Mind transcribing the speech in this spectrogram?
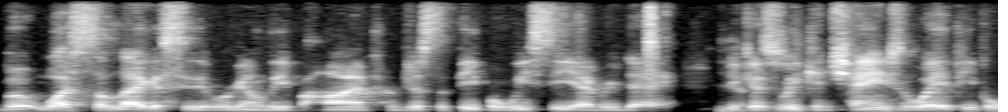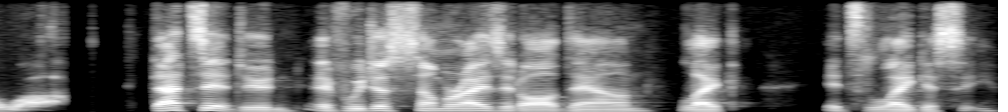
but what's the legacy that we're going to leave behind from just the people we see every day? Yes. Because we can change the way people walk. That's it, dude. If we just summarize it all down, like it's legacy.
